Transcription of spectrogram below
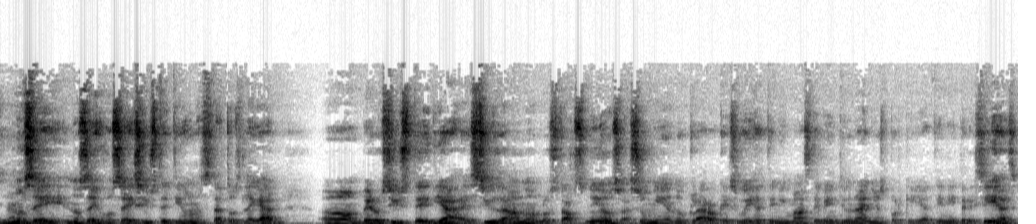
no, Sé, no sé, José, si usted tiene un estatus legal Um, pero si usted ya es ciudadano de los Estados Unidos, asumiendo claro que su hija tiene más de 21 años porque ya tiene tres hijas,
